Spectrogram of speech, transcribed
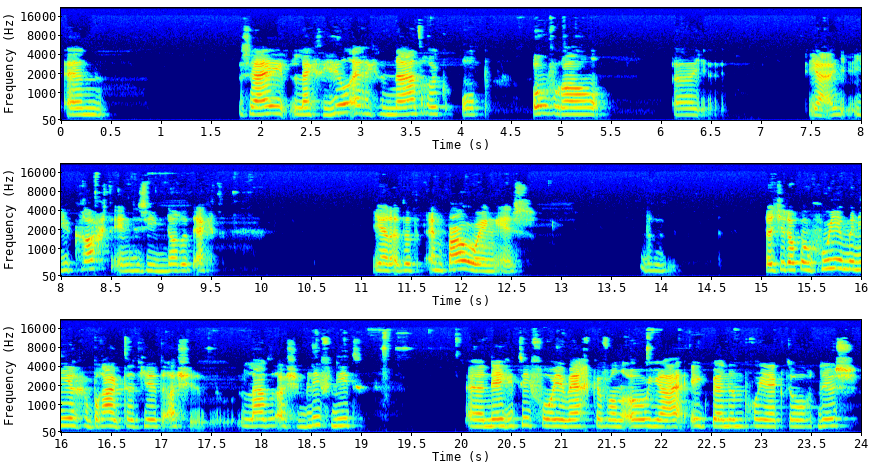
En zij legt heel erg de nadruk op overal ja, je kracht inzien. Dat het echt ja, dat het empowering is. Dat je het op een goede manier gebruikt. Dat je het, als je, laat het alsjeblieft niet uh, negatief voor je werken van oh ja, ik ben een projector, dus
